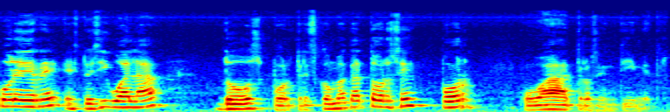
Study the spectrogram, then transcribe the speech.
por R, esto es igual a 2 por 3,14 por 4 centímetros.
